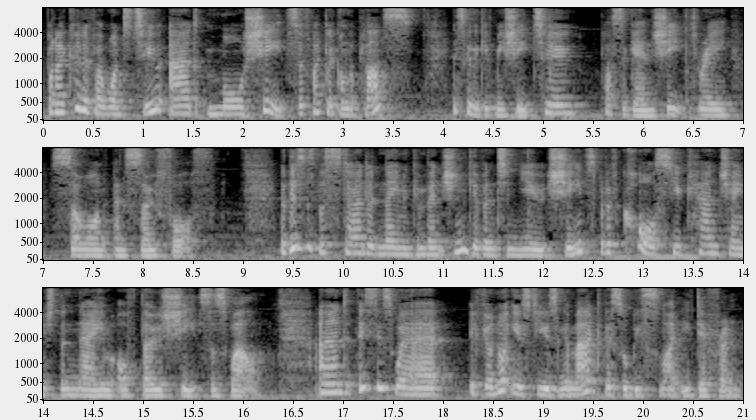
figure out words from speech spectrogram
But I could, if I wanted to, add more sheets. So if I click on the plus, it's going to give me sheet two, plus again sheet three, so on and so forth. Now this is the standard naming convention given to new sheets, but of course you can change the name of those sheets as well. And this is where, if you're not used to using a Mac, this will be slightly different.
